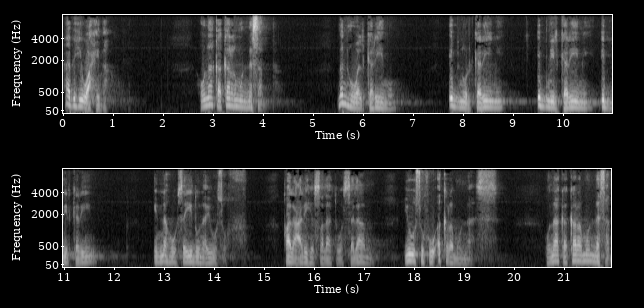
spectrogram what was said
هذه واحدة. هناك كرم النسب. من هو الكريم؟ ابن الكريم ابن الكريم ابن الكريم. إنه سيدنا يوسف. قال عليه الصلاة والسلام يوسف أكرم الناس. هناك كرم النسب.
